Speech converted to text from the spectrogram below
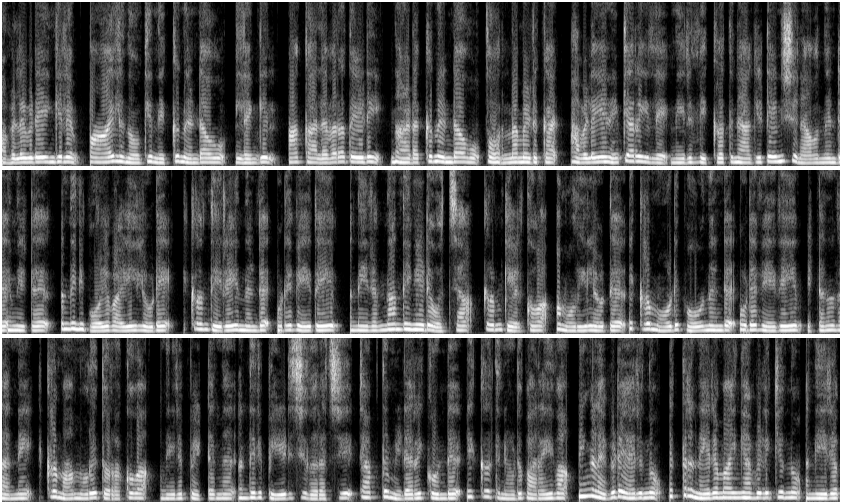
അവളെവിടെയെങ്കിലും പായൽ നോക്കി നിൽക്കുന്നുണ്ടാവും? ഇല്ലെങ്കിൽ ആ കലവറ തേടി നടക്കുന്നുണ്ടാവും? സ്വർണമെടുക്കാൻ അവളെ എനിക്കറിയില്ലേ. നേരം വിക്രത്തിനാകെ ടെൻഷൻ ആവുന്നുണ്ട്. എന്നിട്ട് നന്ദിനി പോയ വഴിയിലൂടെ വിക്രം തിരയുന്നുണ്ട്. ഇവിടെ വേദയും അന്നേരം നന്ദിനിയുടെ ഒച്ച വിക്രം കേൾക്കുക. ആ മുറിയിലോട്ട് വിക്രം ഓടി പോകുന്നുണ്ട്. ഇവിടെ വേദയും പെട്ടെന്ന് തന്നെ വിക്രം ആ മുറി തുറക്കുക. അന്നേരം പെട്ടെന്ന് നന്ദിനി പേടിച്ചു വിറച്ച് ശബ്ദം ഇടറിക്കൊണ്ട് വിക്രത്തിനോട് പറയുക നിങ്ങൾ എവിടെയായിരുന്നു? എത്ര നേരമായി ഞാൻ വിളിക്കുന്നു? അന്നേരം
